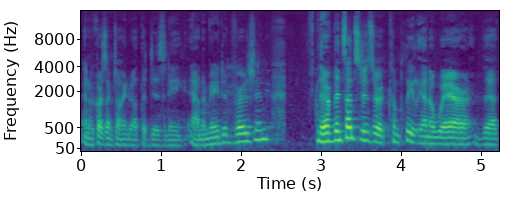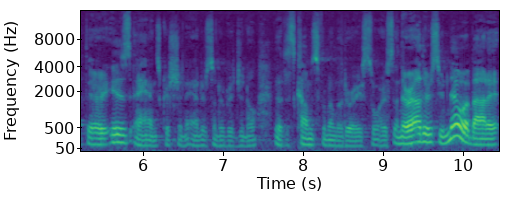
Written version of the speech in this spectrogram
And of course, I'm talking about the Disney animated version. There have been some students who are completely unaware that there is a Hans Christian Andersen original, that this comes from a literary source. And there are others who know about it,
